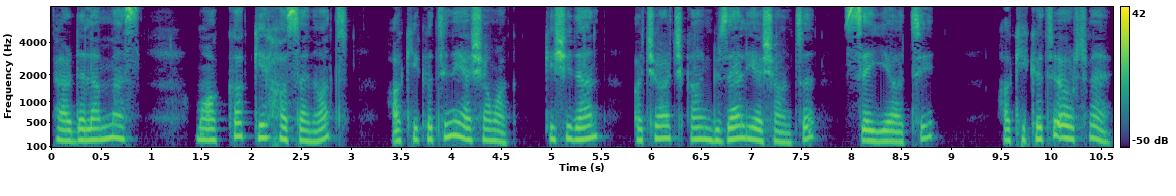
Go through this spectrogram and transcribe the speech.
perdelenmez. Muhakkak ki hasenat, hakikatini yaşamak, kişiden açığa çıkan güzel yaşantı, seyyiati, hakikati örtme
